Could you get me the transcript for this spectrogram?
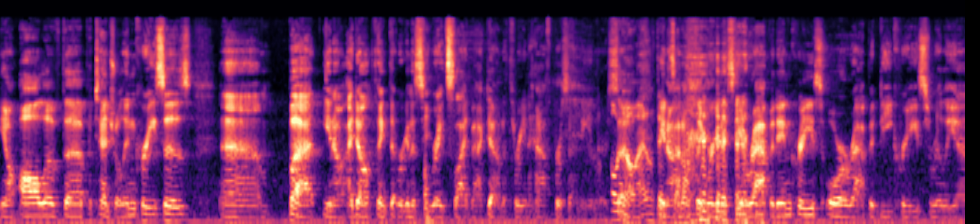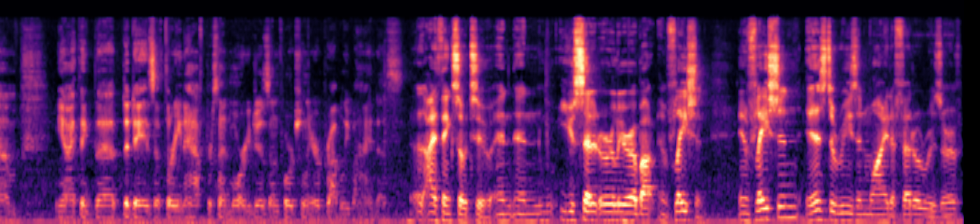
you know, all of the potential increases. Um, but, you know, I don't think that we're going to see rates slide back down to 3.5% either. Oh, no, I don't think You know, so. I don't think we're going to see a rapid increase or a rapid decrease, really. Um, you know, I think the, the days of 3.5% mortgages, unfortunately, are probably behind us. I think so too. And and you said it earlier about inflation. Inflation is the reason why the Federal Reserve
